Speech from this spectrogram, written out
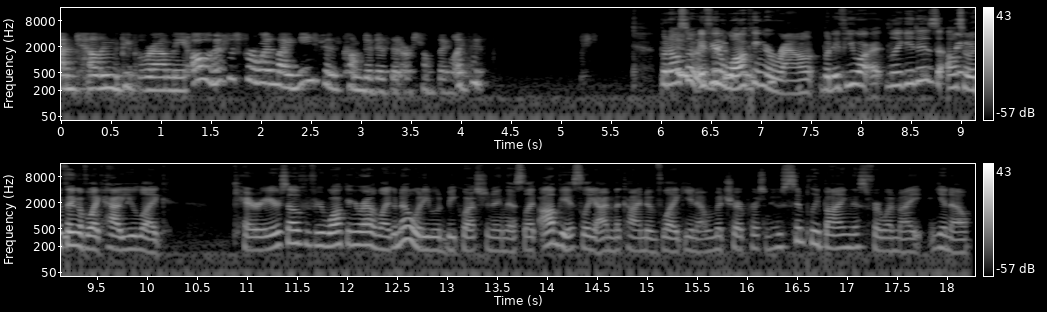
I'm telling the people around me, "Oh, this is for when my nieces come to visit or something like this." But also, if you're walking around, but if you are like, it is also a thing of like how you like carry yourself. If you're walking around, like nobody would be questioning this. Like, obviously, I'm the kind of like you know mature person who's simply buying this for when my you know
